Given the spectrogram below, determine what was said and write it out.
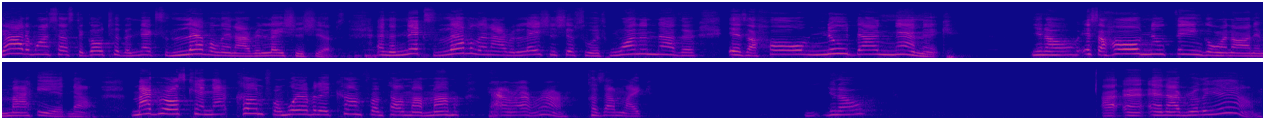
God wants us to go to the next level in our relationships. And the next level in our relationships with one another is a whole new dynamic. You know, it's a whole new thing going on in my head now. My girls cannot come from wherever they come from talking about mama, because I'm like, you know, I, and, and I really am.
